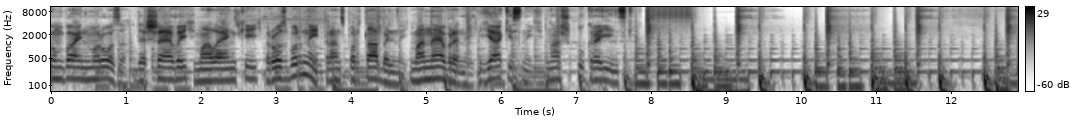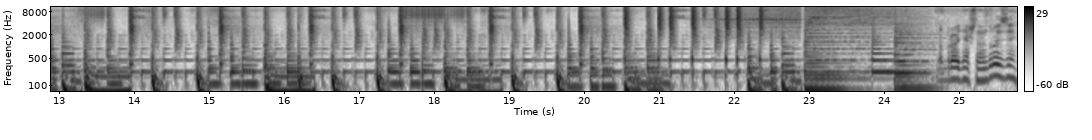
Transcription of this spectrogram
комбайн Мороза. Дешевий, маленький, розборний, транспортабельний, маневрений, якісний, наш український. Доброго дня, друзі,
